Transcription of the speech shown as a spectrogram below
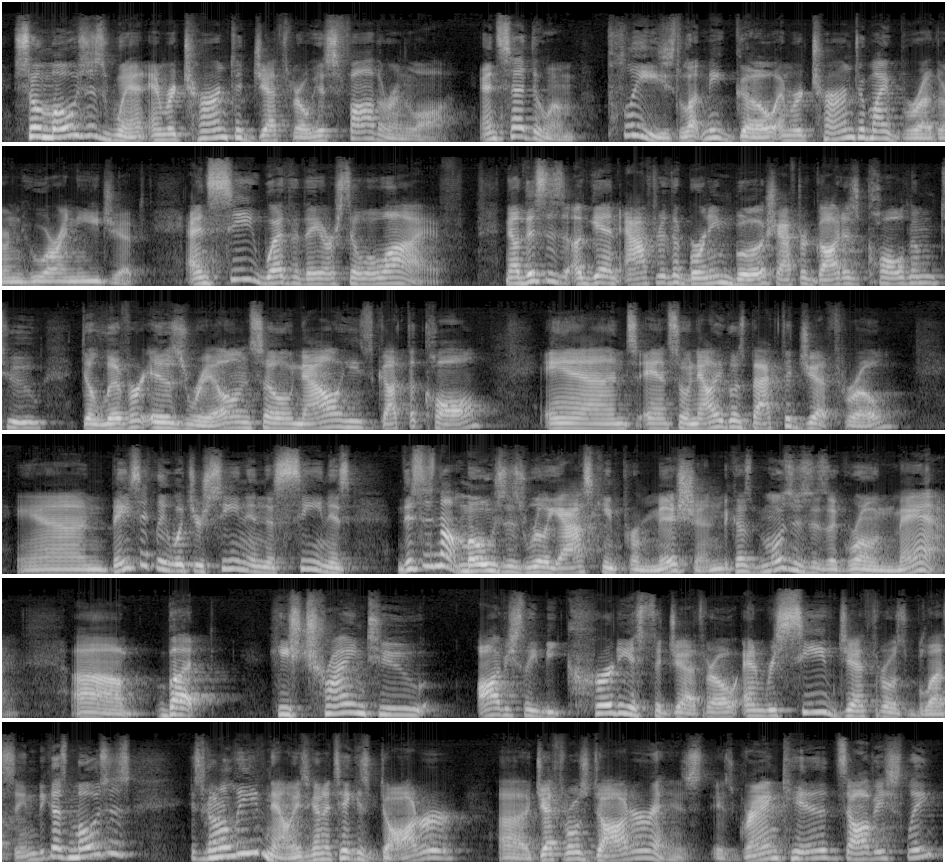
So Moses went and returned to Jethro, his father in law, and said to him, Please let me go and return to my brethren who are in Egypt and see whether they are still alive. Now, this is again after the burning bush, after God has called him to deliver Israel. And so now he's got the call. And, and so now he goes back to Jethro. And basically, what you're seeing in this scene is this is not Moses really asking permission because Moses is a grown man. Um, but he's trying to obviously be courteous to Jethro and receive Jethro's blessing because Moses is going to leave now. He's going to take his daughter, uh, Jethro's daughter, and his, his grandkids, obviously.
